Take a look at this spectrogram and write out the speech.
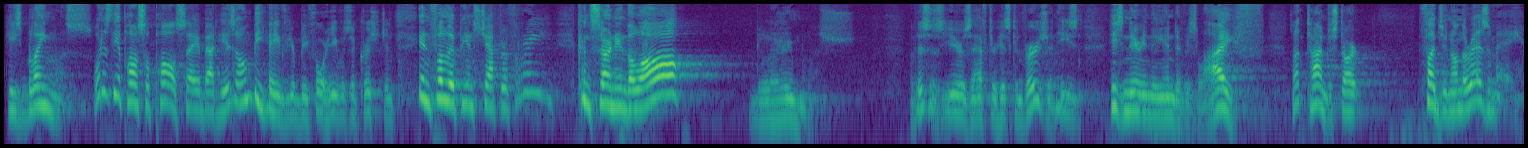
He's blameless. What does the Apostle Paul say about his own behavior before he was a Christian? In Philippians chapter 3, concerning the law, blameless. This is years after his conversion. He's, he's nearing the end of his life. It's not time to start fudging on the resume.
